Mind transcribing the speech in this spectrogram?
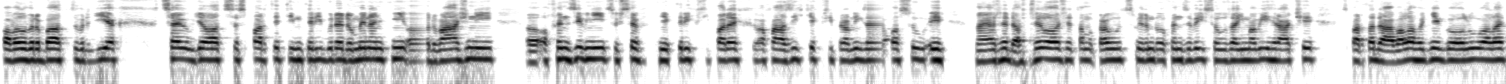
Pavel Vrba tvrdí, jak chce udělat se Sparty tým, který bude dominantní, odvážný, eh, ofenzivní, což se v některých případech a fázích těch přípravných zápasů i na jaře dařilo, že tam opravdu směrem do ofenzivy jsou zajímaví hráči. Sparta dávala hodně gólů, ale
